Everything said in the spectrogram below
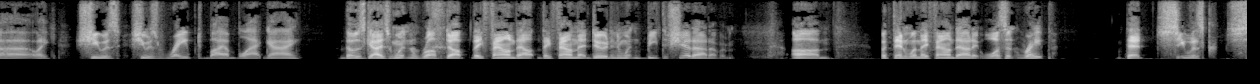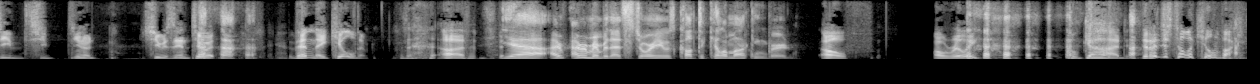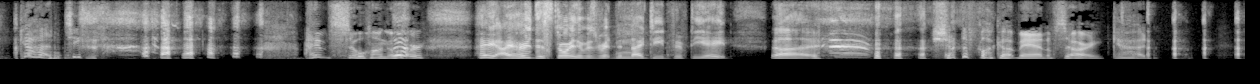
uh like she was she was raped by a black guy those guys went and roughed up. They found out they found that dude and went and beat the shit out of him. Um but then when they found out it wasn't rape that she was she she you know she was into it then they killed him uh yeah, I, I remember that story. It was called To Kill a Mockingbird. oh oh really oh god did i just tell a kill about god jesus i'm so hungover Hey, I heard this story that was written in 1958. Uh, Shut the fuck up, man. I'm sorry. God.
